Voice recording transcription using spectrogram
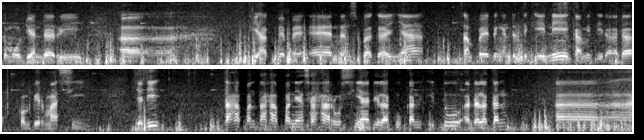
kemudian dari uh, pihak BPN dan sebagainya. Sampai dengan detik ini kami tidak ada konfirmasi. Jadi tahapan-tahapan yang seharusnya dilakukan itu adalah kan uh,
